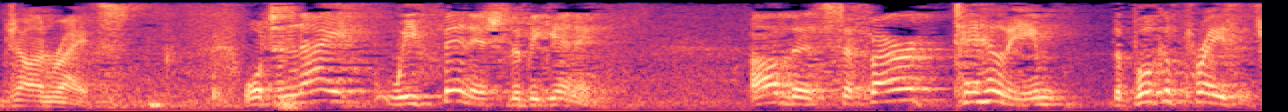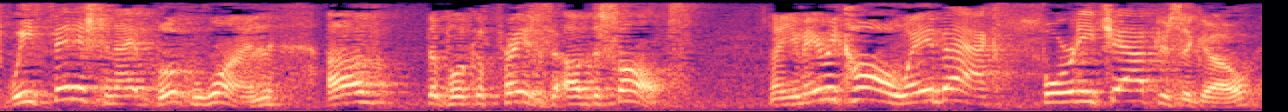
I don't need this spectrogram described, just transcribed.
John writes. Well, tonight we finish the beginning of the Sefer Tehillim, the book of praises. We finish tonight book one of the book of praises, of the Psalms. Now, you may recall way back 40 chapters ago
